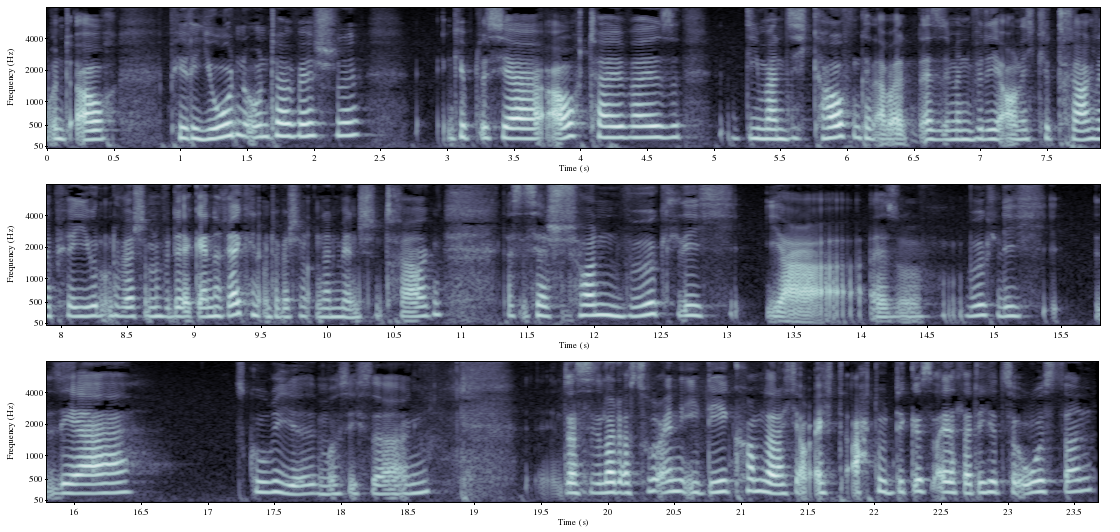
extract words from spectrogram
Und auch Periodenunterwäsche gibt es ja auch teilweise, die man sich kaufen kann. Aber also man würde ja auch nicht getragene Periodenunterwäsche, man würde ja generell keine Unterwäsche von anderen Menschen tragen. Das ist ja schon wirklich, ja, also wirklich sehr skurril, muss ich sagen. Dass die Leute aus so eine Idee kommen, da dachte ich auch echt, ach du dickes Ei, das Leute hier zu Ostern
